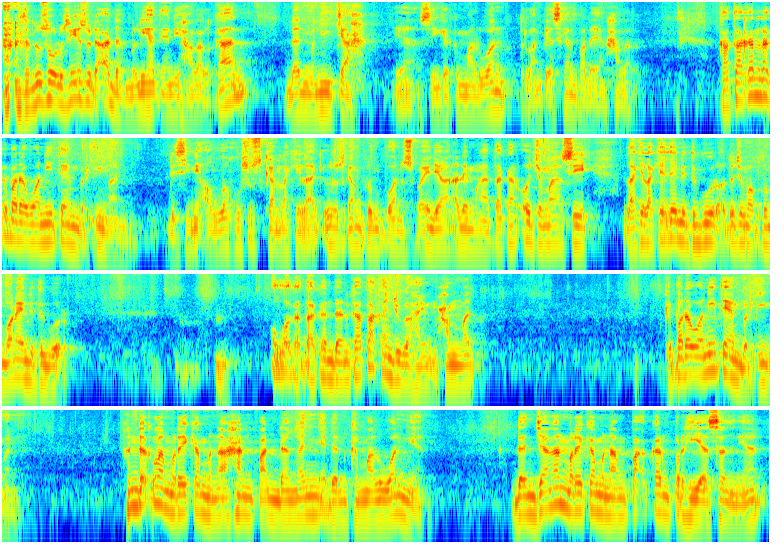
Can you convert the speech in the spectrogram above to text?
Tentu solusinya sudah ada, melihat yang dihalalkan dan menikah ya sehingga kemaluan terlampiaskan pada yang halal. Katakanlah kepada wanita yang beriman, di sini Allah khususkan laki-laki, khususkan perempuan supaya jangan ada yang mengatakan oh cuma si laki-laki aja yang ditegur atau cuma perempuan yang ditegur. Allah katakan dan katakan juga hai Muhammad kepada wanita yang beriman. Hendaklah mereka menahan pandangannya dan kemaluannya. Dan jangan mereka menampakkan perhiasannya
